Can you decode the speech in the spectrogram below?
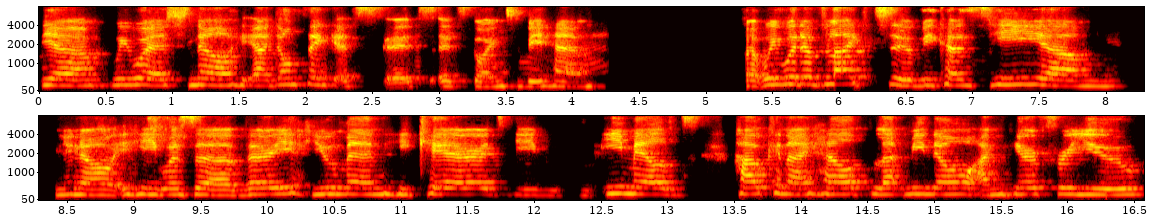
yeah, we wish. No, I don't think it's it's it's going to be him. But we would have liked to because he, um, you know, he was a uh, very human. He cared. He emailed, "How can I help? Let me know. I'm here for you."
